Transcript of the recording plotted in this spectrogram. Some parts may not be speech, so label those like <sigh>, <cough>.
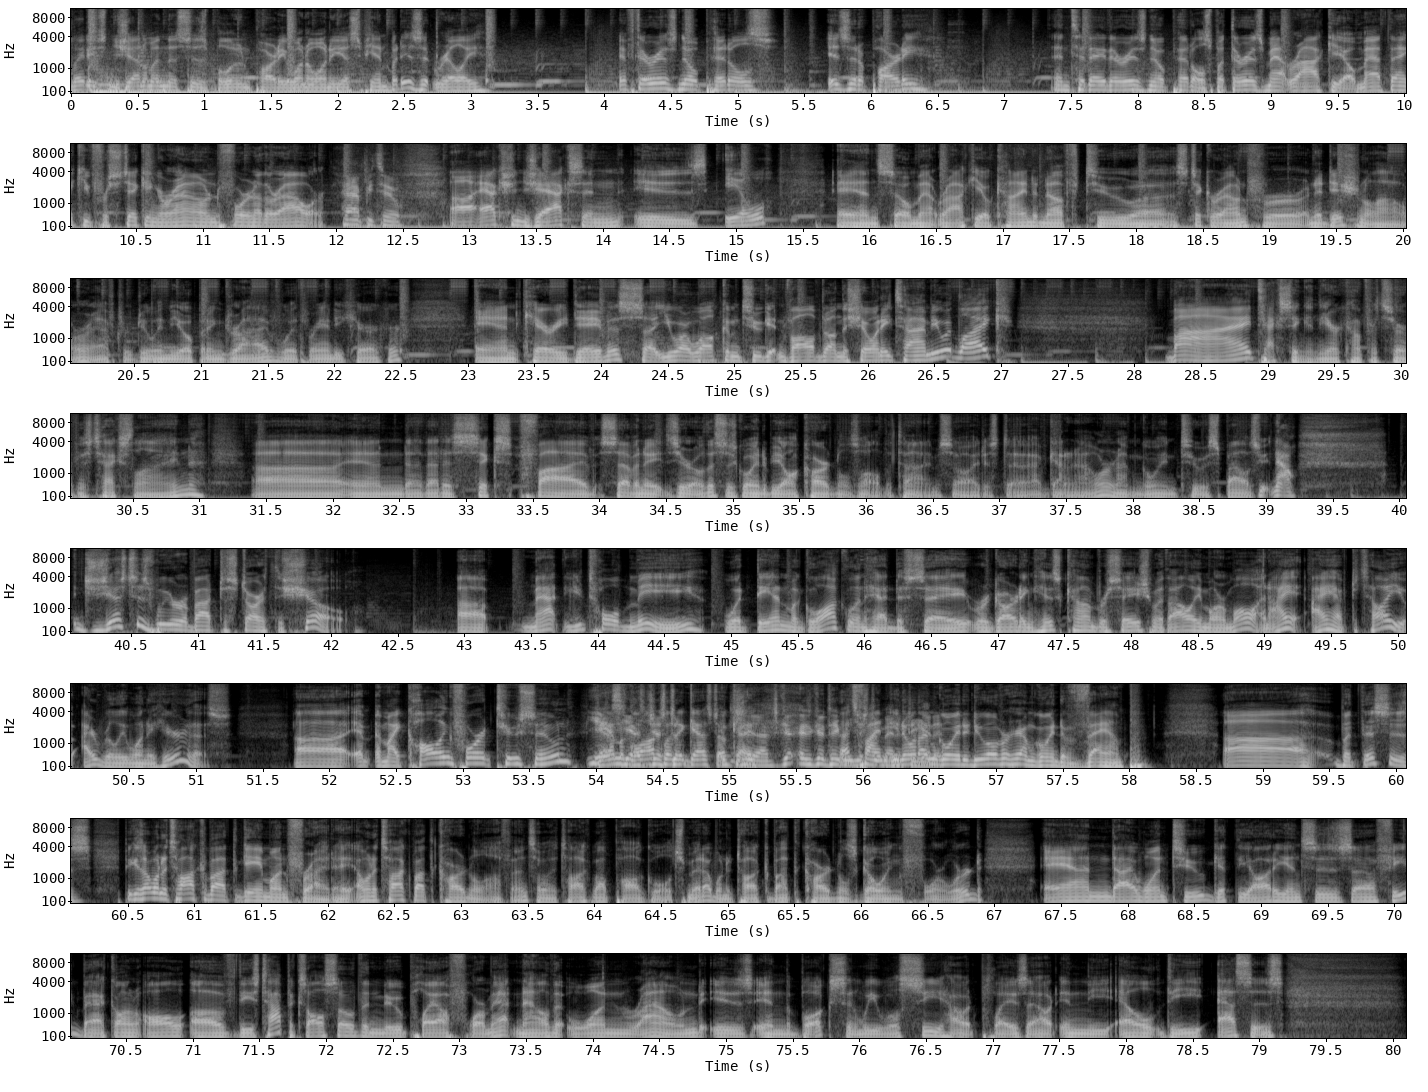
Ladies and gentlemen, this is Balloon Party 101 ESPN, but is it really? If there is no Piddles, is it a party? And today there is no Piddles, but there is Matt Rocchio. Matt, thank you for sticking around for another hour. Happy to. Uh, Action Jackson is ill, and so Matt Rocchio kind enough to uh, stick around for an additional hour after doing the opening drive with Randy Karraker and Kerry Davis. Uh, you are welcome to get involved on the show anytime you would like by texting in the Air Comfort Service text line, uh, and uh, that is six five seven eight zero. This is going to be all Cardinals all the time, so I just uh, I've got an hour, and I'm going to espouse you now. Just as we were about to start the show, uh, Matt, you told me what Dan McLaughlin had to say regarding his conversation with Oli Marmol, and I I have to tell you, I really want to hear this. Uh, am, am I calling for it too soon? Yes, Dan yes, just a- guest. Okay, yeah, it's it's gonna take me That's fine. You know what I'm it. going to do over here? I'm going to vamp. Uh, but this is because I want to talk about the game on Friday. I want to talk about the Cardinal offense. I want to talk about Paul Goldschmidt. I want to talk about the Cardinals going forward, and I want to get the audience's uh, feedback on all of these topics. Also, the new playoff format now that one round is in the books, and we will see how it plays out in the LDSs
